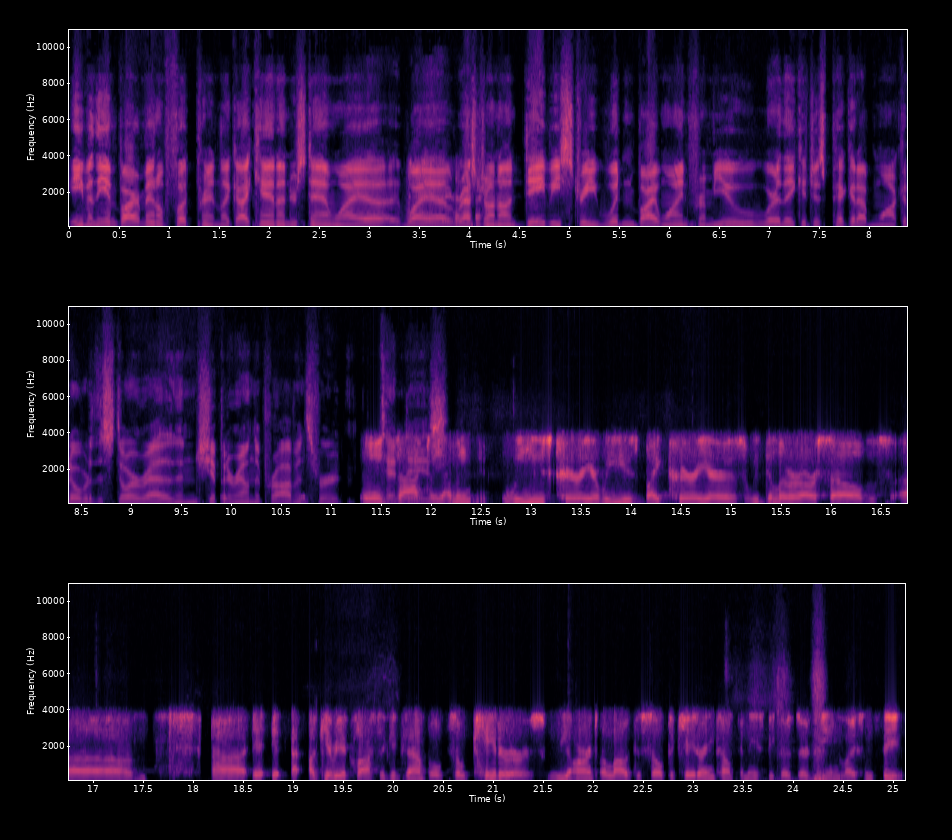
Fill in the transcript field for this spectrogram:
even the environmental footprint. Like I can't understand why a why a restaurant on Davie Street wouldn't buy wine from you, where they could just pick it up and walk it over to the store rather than ship it around the province for exactly. I mean, we use courier, we use bike couriers, we deliver ourselves. Um, uh, it, it, I'll give you a classic example. So caterers, we aren't allowed to sell to catering companies because they're deemed licensees.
